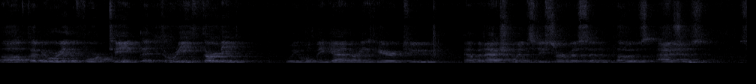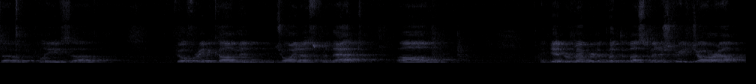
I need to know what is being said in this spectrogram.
uh, February the 14th at 3.30. We will be gathering here to have an Ash Wednesday service and impose ashes. So please uh, feel free to come and, and, join us for that. Um, I did remember to put the Must Ministries jar out.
